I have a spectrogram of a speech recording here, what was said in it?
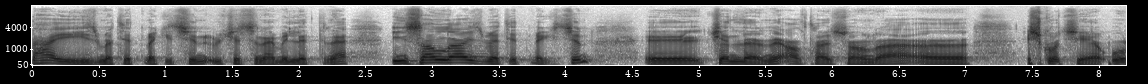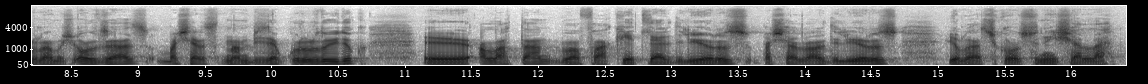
daha iyi hizmet etmek için ülkesine, milletine, insanlığa hizmet etmek için kendilerini 6 ay sonra İskoçya'ya uğurlamış olacağız. Başarısından bize gurur duyduk. E, Allah'tan muvaffakiyetler diliyoruz, başarılar diliyoruz. Yolu açık olsun inşallah.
